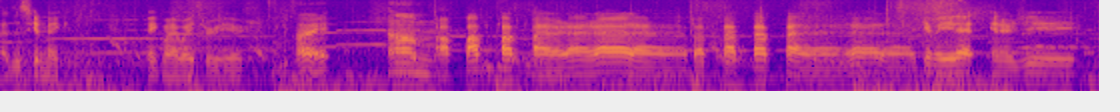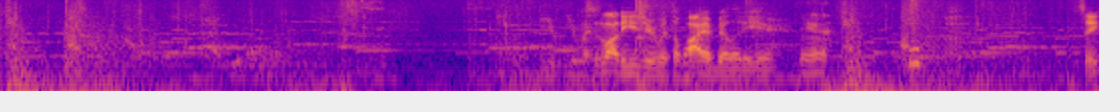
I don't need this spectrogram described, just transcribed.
I just can make make my way through here. All right. Um. Give me that energy. You you This is a lot easier with the Y ability here. Yeah. See?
